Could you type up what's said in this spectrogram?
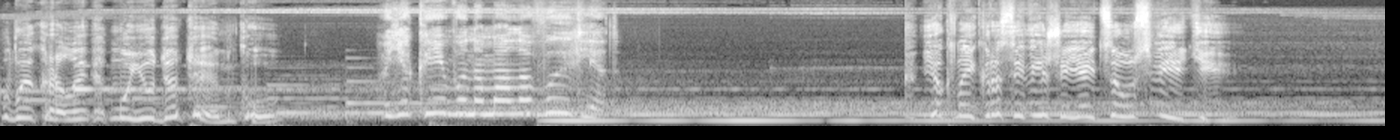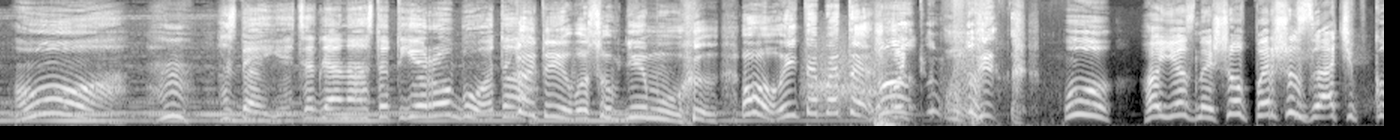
викрали мою дитинку. А який вона мала вигляд? Як найкрасивіше яйце у світі. О, хм, здається, для нас тут є робота. Дайте я вас обніму. О, і тебе теж. Ой, О, а я знайшов першу зачіпку.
